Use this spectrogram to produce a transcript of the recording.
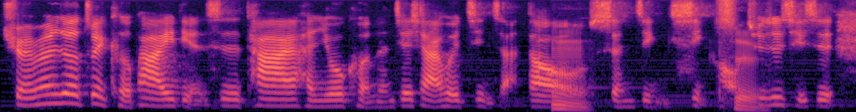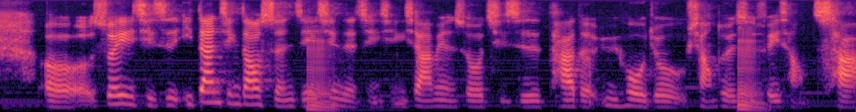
全温热最可怕一点是，它很有可能接下来会进展到嗯神经性。哈、是其实其实，呃，所以其实一旦进到神经嗯性的情形下面的时候，其实它的预后就相对是嗯非常差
